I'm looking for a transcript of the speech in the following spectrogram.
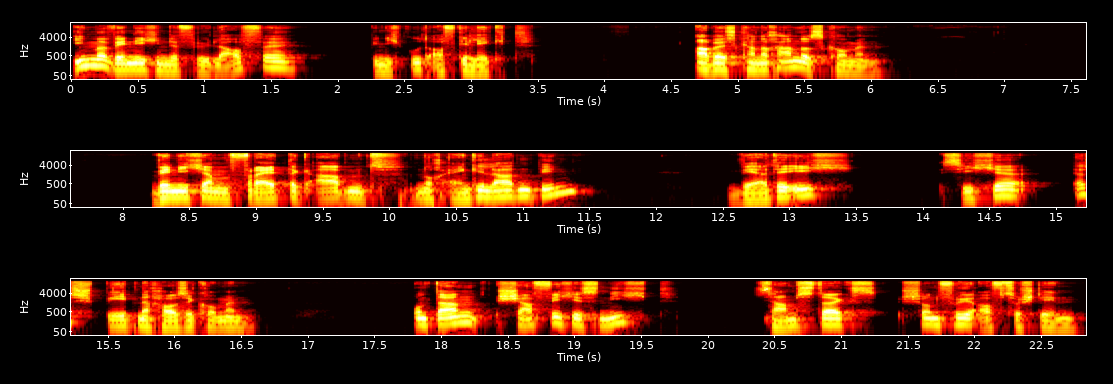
Immer wenn ich in der Früh laufe, bin ich gut aufgelegt. Aber es kann auch anders kommen. Wenn ich am Freitagabend noch eingeladen bin, werde ich sicher erst spät nach Hause kommen. Und dann schaffe ich es nicht, samstags schon früh aufzustehen.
